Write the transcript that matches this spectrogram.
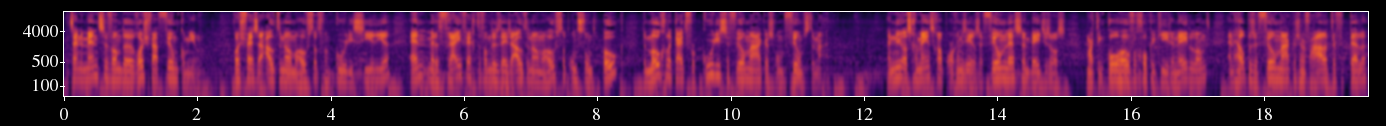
Het zijn de mensen van de Rojva Film Commune. De autonome hoofdstad van Koerdisch Syrië. En met het vrijvechten van dus deze autonome hoofdstad ontstond ook de mogelijkheid voor Koerdische filmmakers om films te maken. En nu als gemeenschap organiseren ze filmlessen, een beetje zoals Martin Koolhoven gok ik hier in Nederland. En helpen ze filmmakers hun verhalen te vertellen.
